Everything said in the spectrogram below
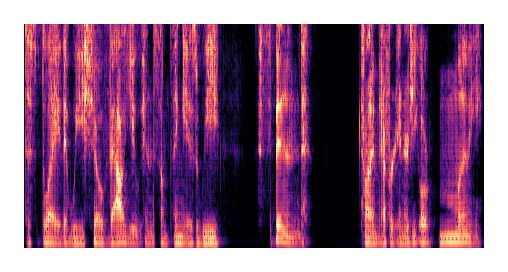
display that we show value in something is we spend time, effort, energy, or money.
